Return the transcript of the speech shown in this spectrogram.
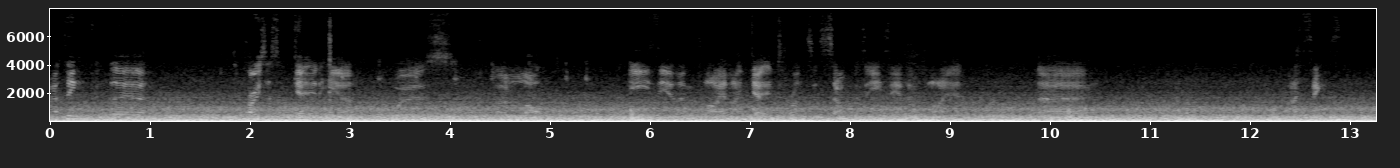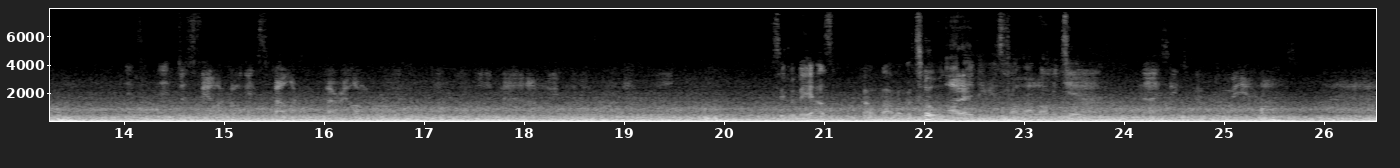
I think the, the process of getting here was a lot easier than flying. Like getting to France itself was easier than flying. Um, I think it's, it just feel like a, it's felt like a very long drive. I will admit, and I'm not even gonna See, for me, it hasn't felt that long at all. I don't think it's felt that long at drive it. all. Yeah, no, I think for, for me it has. Um,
